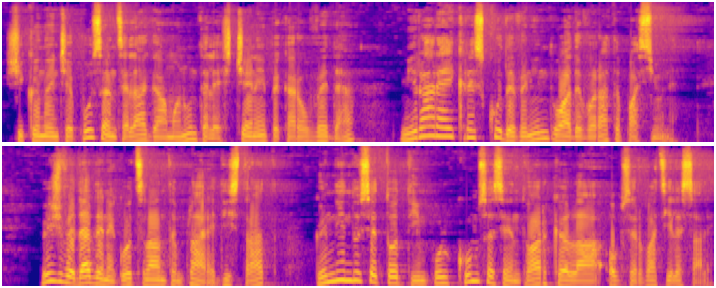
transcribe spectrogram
Și când începu să înțeleagă amănuntele scenei pe care o vedea, mirarea ei crescut devenind o adevărată pasiune. Își vedea de negoț la întâmplare, distrat, gândindu-se tot timpul cum să se întoarcă la observațiile sale.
